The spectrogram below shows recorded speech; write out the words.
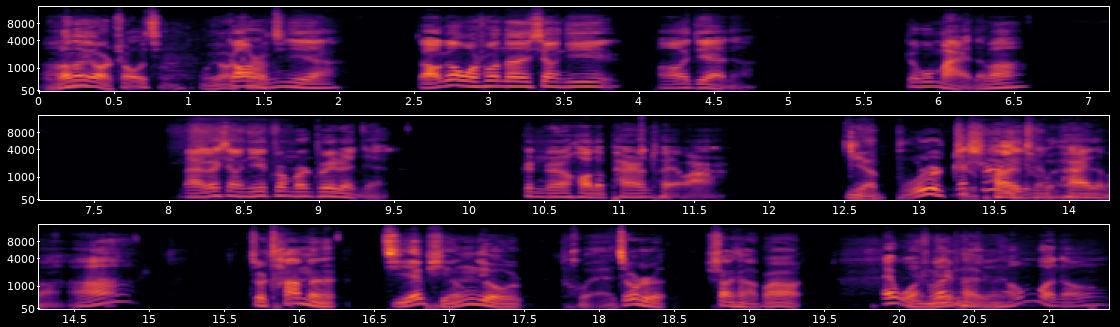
啊我刚才有点着急，我有点着什。么急啊？早跟我说那相机朋友借的，这不买的吗？买个相机专门追人家，跟着人后头拍人腿玩儿，也不是那只拍腿拍的吧？啊？就是他们截屏就腿，就是上下班。哎，我也说你能不能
